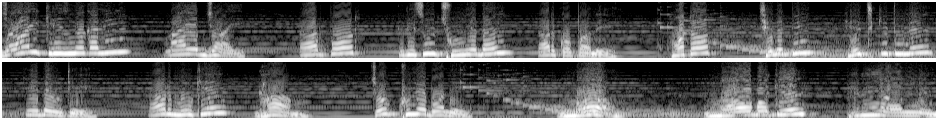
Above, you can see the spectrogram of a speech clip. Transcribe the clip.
জয় কৃষ্ণকালী মায়ের জয়। তারপর ত্রিশূল ছুঁয়ে দেয় তার কপালে। হঠাৎ ছেলেটি হেঁচকি তুলে কেঁদে ওঠে। তার মুখে ঘাম। চোখ খুলে বলে মা মা আমাকে ফিরিয়ে আনলেন।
